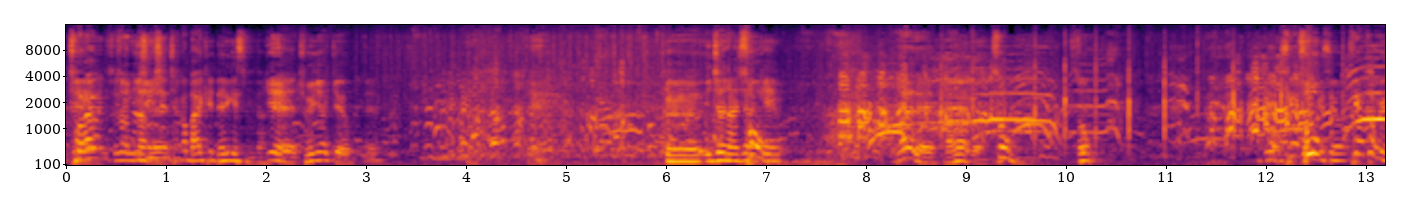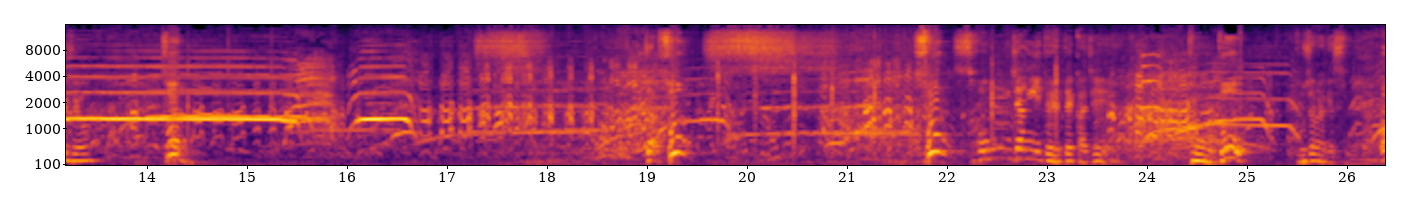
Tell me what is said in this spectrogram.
죄송합니다. 저랑 죄송합니다. 이준 씨는 잠깐 마이크를 내리겠습니다. 예. 네, 조용히 할게요. 네. 그 인천 아시안 송. 게임 해야 돼. 다 해야 돼. 송. 송. 네, 생각하고 계세요. 생각하고 계세요. 송. 자, 송. 송 송장이 될 때까지 도. 도 도전하겠습니다. 자,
